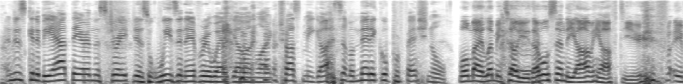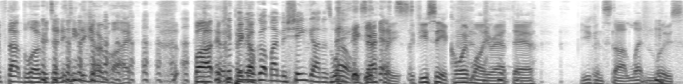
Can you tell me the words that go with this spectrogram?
I'm just going to be out there in the street, just whizzing everywhere, going like, "Trust me, guys, I'm a medical professional." Well, mate, let me tell you, they will send the army after you if, if that blurb is anything to go by. But if you Good pick thing I've up got my machine gun as well. exactly, Yes. if you see a coin while you're out there, you can start letting loose.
